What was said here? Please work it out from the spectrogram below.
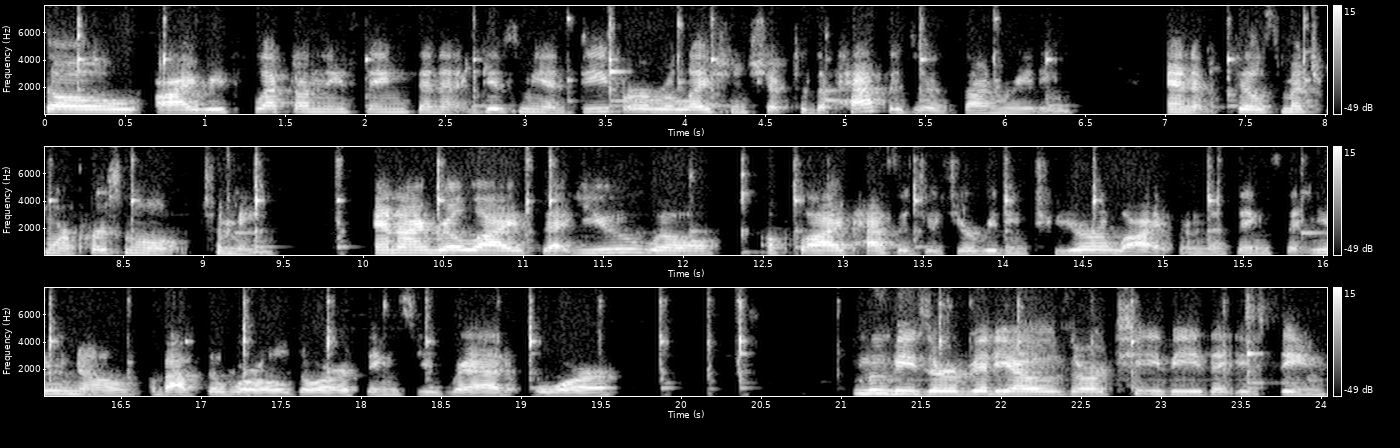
so I reflect on these things and it gives me a deeper relationship to the passages I'm reading. And it feels much more personal to me. And I realize that you will apply passages you're reading to your life and the things that you know about the world or things you've read or movies or videos or TV that you've seen.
